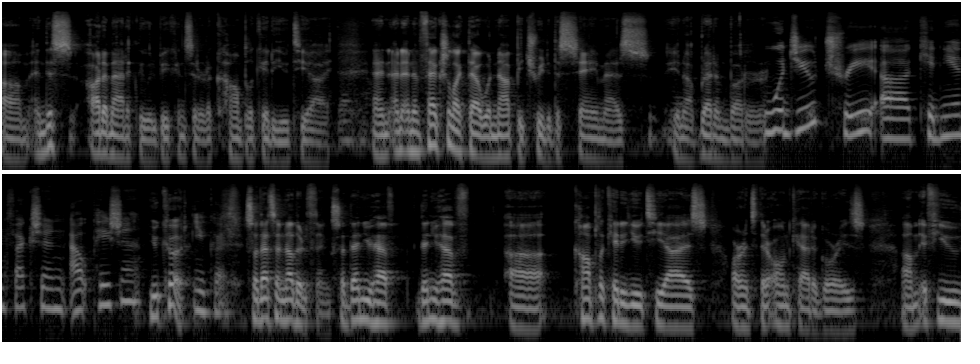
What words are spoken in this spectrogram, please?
Um, and this automatically would be considered a complicated UTI. And, and an infection like that would not be treated the same as, you know, bread and butter. Would you treat a kidney infection outpatient? You could. You could. So that's another thing. So then you have then you have uh, complicated UTIs are into their own categories. Um, if you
